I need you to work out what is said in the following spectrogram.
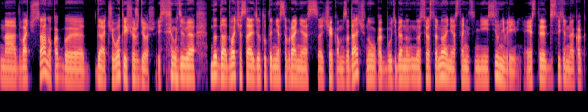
на два часа, но как бы, да, чего ты еще ждешь? Если у тебя, да, да, два часа идет утреннее собрание с чеком задач, ну, как бы у тебя на, на все остальное не останется ни сил, ни времени. А если ты действительно как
